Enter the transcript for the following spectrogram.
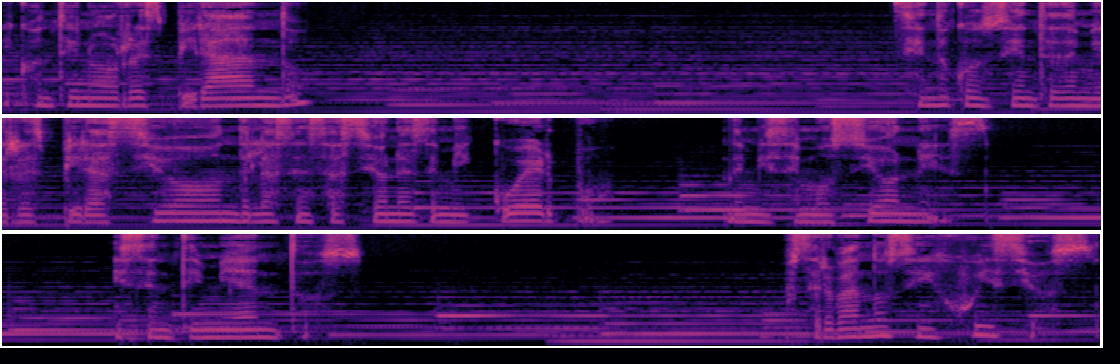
Y continúo respirando, siendo consciente de mi respiración, de las sensaciones de mi cuerpo, de mis emociones y sentimientos, observando sin juicios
